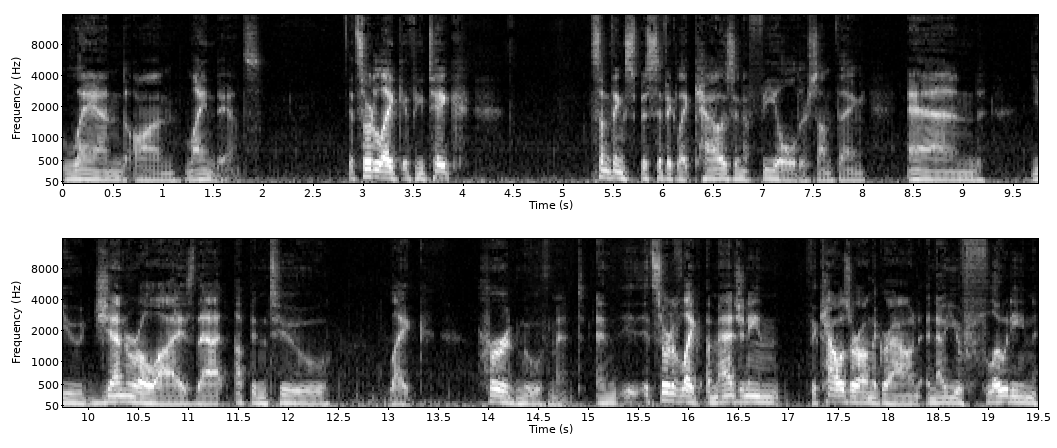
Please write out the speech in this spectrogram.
land on line dance? it's sort of like if you take something specific like cows in a field or something and you generalize that up into like herd movement. And it's sort of like imagining the cows are on the ground and now you're floating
